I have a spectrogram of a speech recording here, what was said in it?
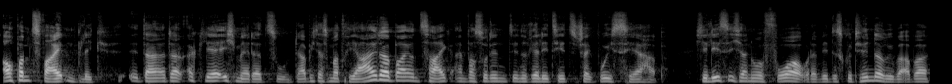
auch beim zweiten Blick, äh, da, da erkläre ich mehr dazu. Da habe ich das Material dabei und zeige einfach so den, den Realitätscheck, wo ich es her habe. Hier lese ich ja nur vor oder wir diskutieren darüber, aber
